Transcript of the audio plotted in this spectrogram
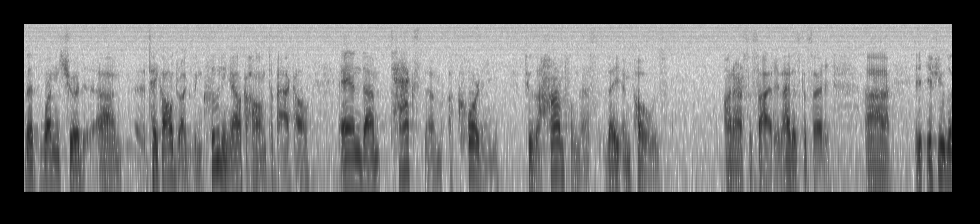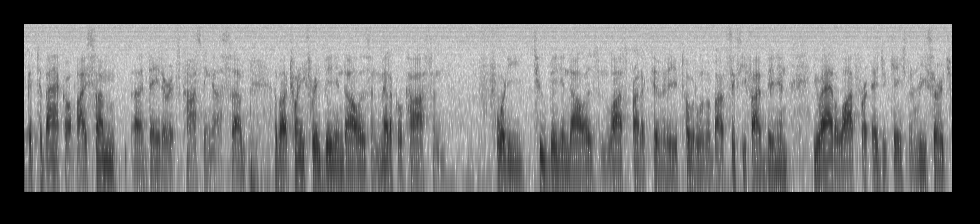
that one should um, take all drugs, including alcohol and tobacco, and um, tax them according to the harmfulness they impose on our society. That is to say, uh, if you look at tobacco, by some uh, data, it's costing us um, about $23 billion in medical costs and $42 billion in lost productivity, a total of about 65 billion. You add a lot for education and research.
